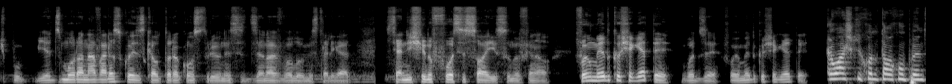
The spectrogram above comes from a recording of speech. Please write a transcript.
tipo, ia desmoronar várias coisas que a autora construiu nesses 19 volumes, tá ligado? Se a Nishino fosse só isso no final. Foi um medo que eu cheguei a ter, vou dizer. Foi um medo que eu cheguei a ter. Eu acho que quando eu tava acompanhando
